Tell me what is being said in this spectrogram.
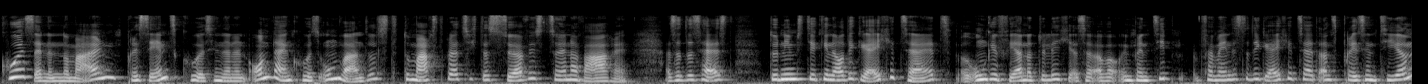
Kurs, einen normalen Präsenzkurs in einen Online-Kurs umwandelst, du machst plötzlich das Service zu einer Ware. Also das heißt, du nimmst dir genau die gleiche Zeit, ungefähr natürlich, also aber im Prinzip verwendest du die gleiche Zeit ans Präsentieren,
